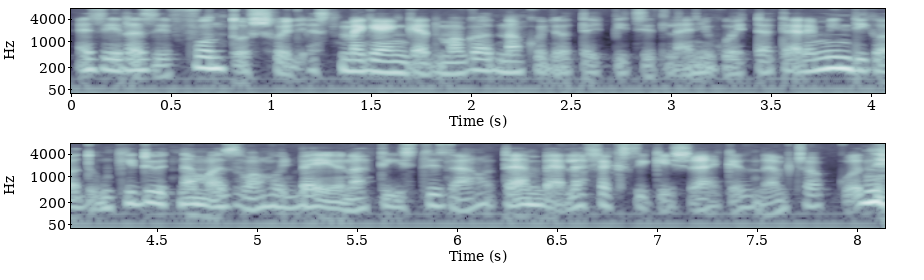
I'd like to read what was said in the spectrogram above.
ezért azért fontos, hogy ezt megenged magadnak, hogy ott egy picit lenyugodj. Tehát erre mindig adunk időt, nem az van, hogy bejön a 10-16 ember, lefekszik és elkezdem csapkodni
